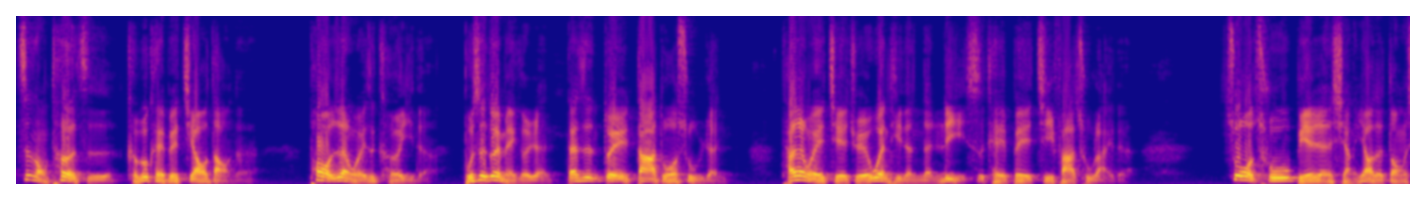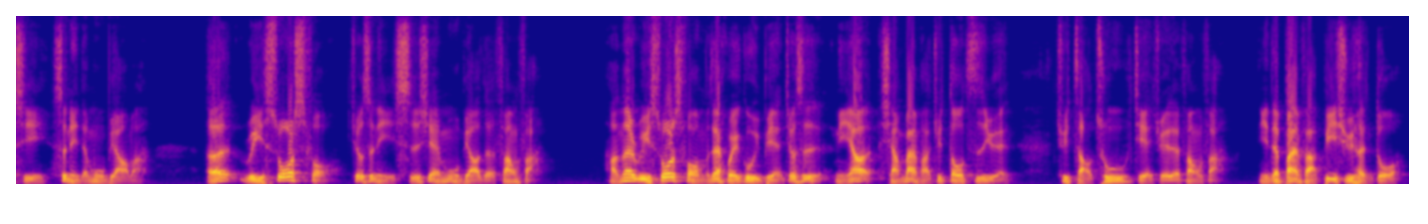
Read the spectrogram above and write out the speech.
这种特质可不可以被教导呢？Paul 认为是可以的，不是对每个人，但是对大多数人，他认为解决问题的能力是可以被激发出来的。做出别人想要的东西是你的目标嘛？而 resourceful 就是你实现目标的方法。好，那 resourceful 我们再回顾一遍，就是你要想办法去兜资源，去找出解决的方法。你的办法必须很多，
